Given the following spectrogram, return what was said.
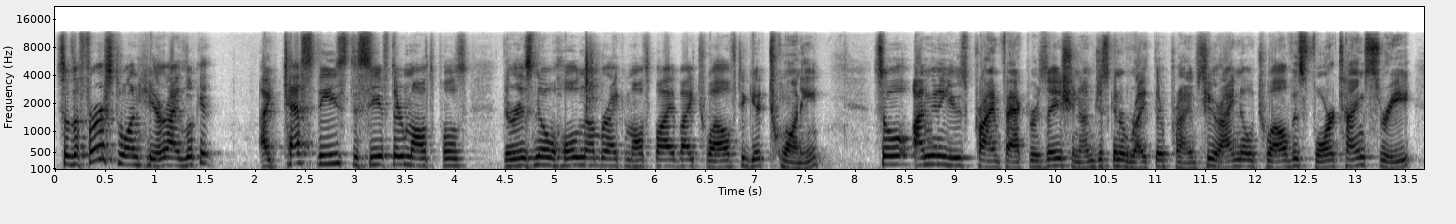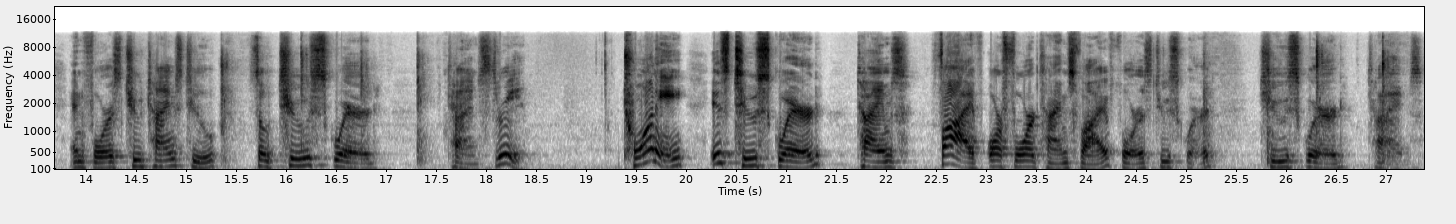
So the first one here, I look at, I test these to see if they're multiples. There is no whole number I can multiply by 12 to get 20. So I'm going to use prime factorization. I'm just going to write their primes here. I know 12 is 4 times 3, and 4 is 2 times 2. So 2 squared times 3. 20 is 2 squared times 5, or 4 times 5. 4 is 2 squared. 2 squared times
